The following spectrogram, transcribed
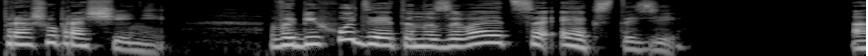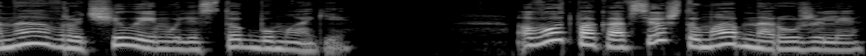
Прошу прощения. В обиходе это называется экстази». Она вручила ему листок бумаги. «Вот пока все, что мы обнаружили».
